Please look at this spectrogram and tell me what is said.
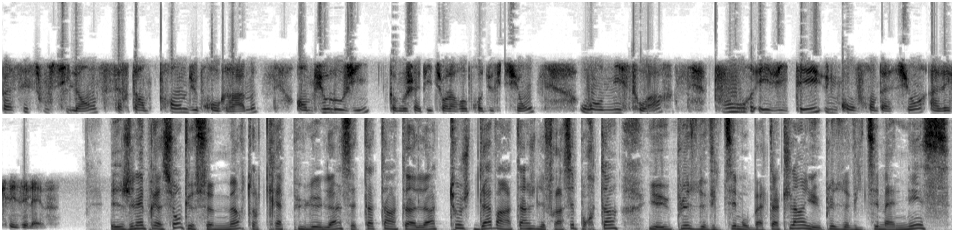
passer sous silence certains pans du programme en biologie, comme le chapitre sur la reproduction, ou en histoire, pour éviter une confrontation avec les élèves. J'ai l'impression que ce meurtre crapuleux-là, cet attentat-là, touche davantage les Français. Pourtant, il y a eu plus de victimes au Bataclan, il y a eu plus de victimes à Nice,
